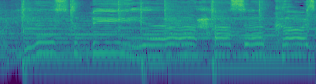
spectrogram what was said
What used to be a house of cards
